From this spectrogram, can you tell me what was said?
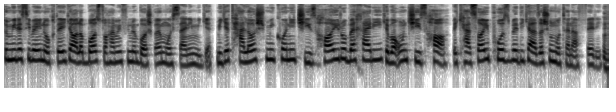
تو می‌رسی به این نقطه‌ای که حالا باز تو همین فیلم باشگاه مشتنی میگه. میگه تلاش می‌کنی چیزهایی رو بخری که با اون چیزها به کسایی پوز بدی که ازشون متنفری.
